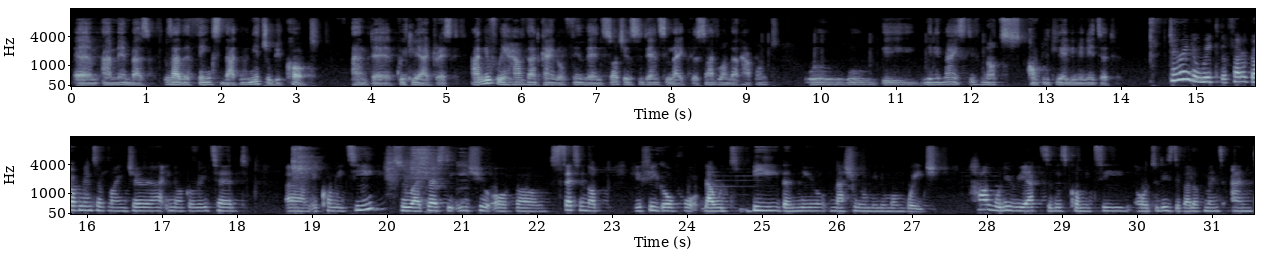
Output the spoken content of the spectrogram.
um, our members. Those are the things that need to be caught and uh, quickly addressed. And if we have that kind of thing, then such incidents like the sad one that happened will, will be minimized, if not completely eliminated. During the week, the federal government of Nigeria inaugurated um, a committee to address the issue of um, setting up a figure for that would be the new national minimum wage. How would you react to this committee or to this development? And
